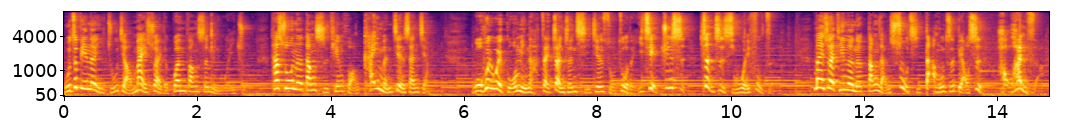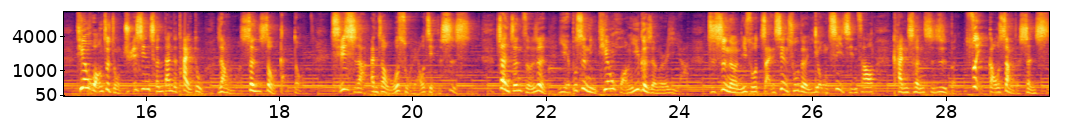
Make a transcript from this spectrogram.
我这边呢，以主角麦帅的官方声明为主。他说呢，当时天皇开门见山讲：“我会为国民啊，在战争期间所做的一切军事、政治行为负责。”麦帅听了呢，当然竖起大拇指表示：“好汉子啊！”天皇这种决心承担的态度，让我深受感动。其实啊，按照我所了解的事实，战争责任也不是你天皇一个人而已啊。只是呢，你所展现出的勇气情操，堪称是日本最高尚的绅士。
